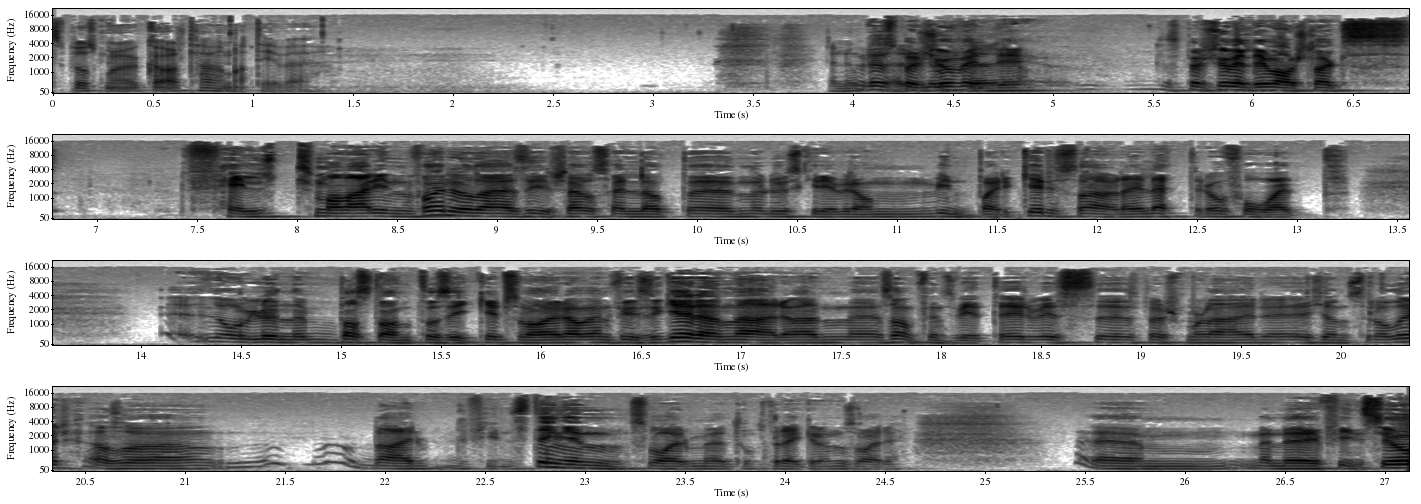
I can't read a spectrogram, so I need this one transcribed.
spørsmålet er hva alternativet er. det, spørs jo veldig, det spørs jo veldig hva slags felt man er innenfor. og Det sier seg jo selv at uh, når du skriver om vindparker, så er det lettere å få et noenlunde bastant og sikkert svar av en fysiker enn det er av en eh, samfunnsviter hvis eh, spørsmålet er eh, kjønnsroller. Altså, der finnes det ingen svar med to streker under svaret. Um, men det finnes jo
